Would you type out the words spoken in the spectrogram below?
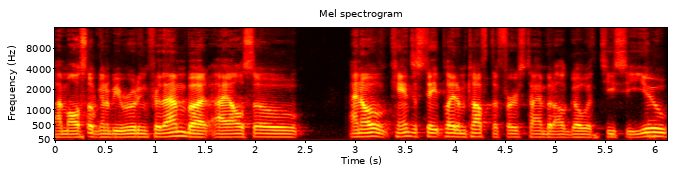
I'm also going to be rooting for them, but I also I know Kansas State played them tough the first time, but I'll go with TCU.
